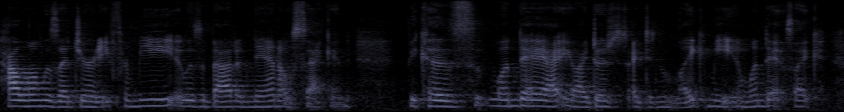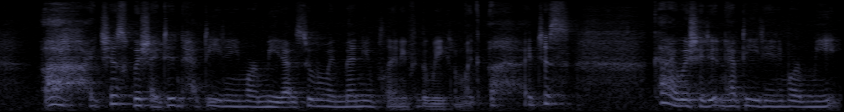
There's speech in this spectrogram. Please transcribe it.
How long was that journey? For me, it was about a nanosecond because one day I, you know, I just I didn't like meat, and one day I was like, I just wish I didn't have to eat any more meat. I was doing my menu planning for the week, and I'm like, I just, God, I wish I didn't have to eat any more meat.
